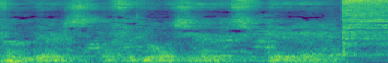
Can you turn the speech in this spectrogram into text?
Funders of Emotional Spirit.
